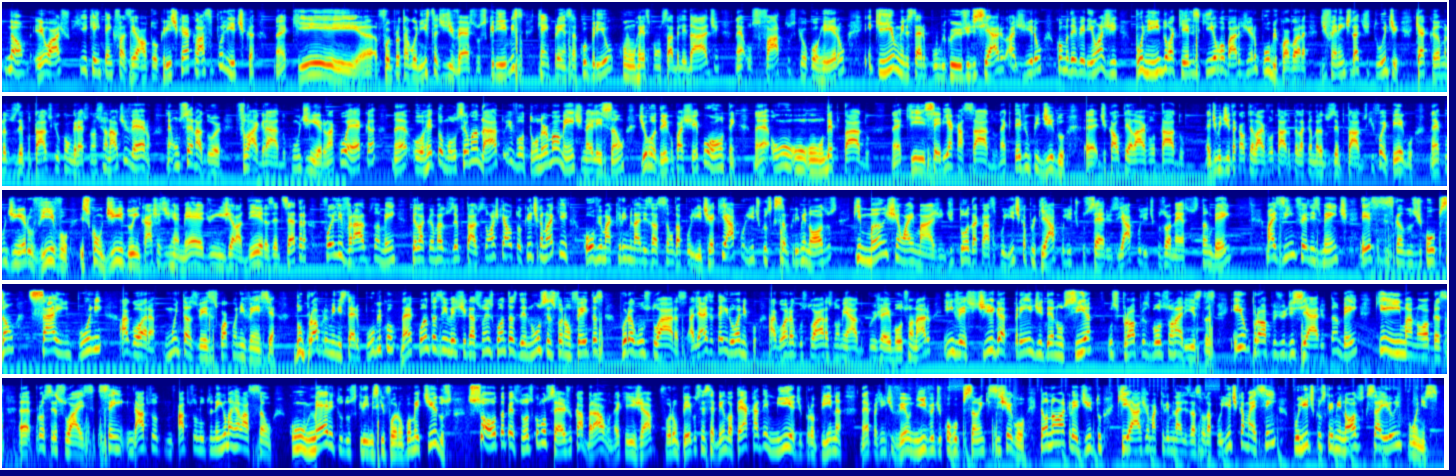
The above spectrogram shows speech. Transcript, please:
Não, eu acho que quem tem que fazer a autocrítica é a classe política, né, que uh, foi protagonista de diversos crimes que a imprensa cobriu com responsabilidade, né, os fatos que ocorreram e que o Ministério Público e o Judiciário agiram como deveriam agir, punindo aqueles que roubaram dinheiro público. Agora, diferente da atitude que a Câmara dos Deputados e o Congresso Nacional tiveram, né, um senador flagrado com o dinheiro na cueca, né, retomou seu mandato e votou normalmente normalmente na eleição de Rodrigo Pacheco ontem, né? Um, um, um deputado né, que seria caçado, né, que teve um pedido é, de cautelar votado é, de medida cautelar votado pela Câmara dos Deputados, que foi pego né, com dinheiro vivo, escondido em caixas de remédio, em geladeiras, etc., foi livrado também pela Câmara dos Deputados. Então, acho que a autocrítica não é que houve uma criminalização da política, é que há políticos que são criminosos, que mancham a imagem de toda a classe política, porque há políticos sérios e há políticos honestos também mas infelizmente esses escândalos de corrupção saem impune agora, muitas vezes com a conivência do próprio Ministério Público, né? Quantas investigações, quantas denúncias foram feitas por Augusto Aras? Aliás, até irônico, agora Augusto Aras, nomeado por Jair Bolsonaro, investiga, prende e denuncia os próprios bolsonaristas e o próprio judiciário também, que em manobras eh, processuais sem absoluto, absoluto nenhuma relação com o mérito dos crimes que foram cometidos, solta pessoas como o Sérgio Cabral, né, que já foram pegos recebendo até academia de propina, né, para a gente ver o nível de corrupção em que se chegou. Então não acredito que haja uma criminalização da política, mas sim políticos criminosos que saíram impunes.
